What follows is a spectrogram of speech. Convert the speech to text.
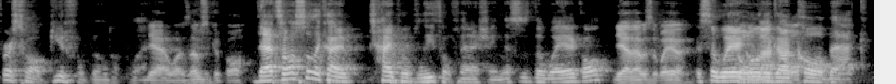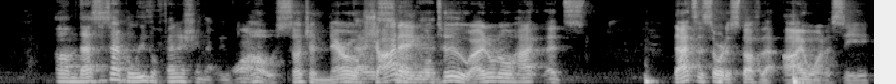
First of all, beautiful build-up play. yeah, it was. That was a good ball. That's also the kind of type of lethal finishing. This is the way a goal. Yeah, that was the way. Of, It's the way a Goal, goal that got goal. called back. Um, that's the type of lethal finishing that we want. oh, such a narrow That shot so angle good. too. I don't know how. That's that's the sort of stuff that I want to see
